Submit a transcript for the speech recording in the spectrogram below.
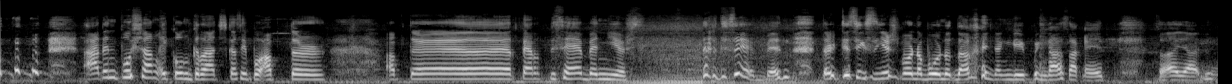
Atin po siyang i-congrats kasi po after after 37 years. 37? 36 years po nabunot na ang kanyang ngipin kasakit. So, ayan.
